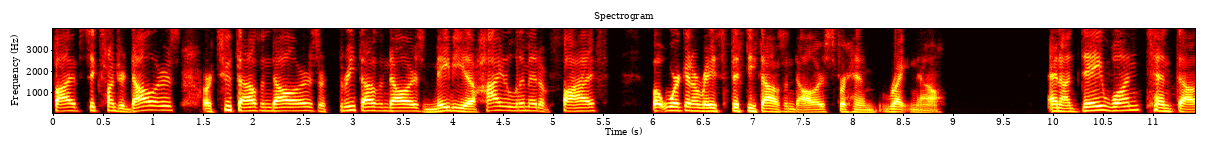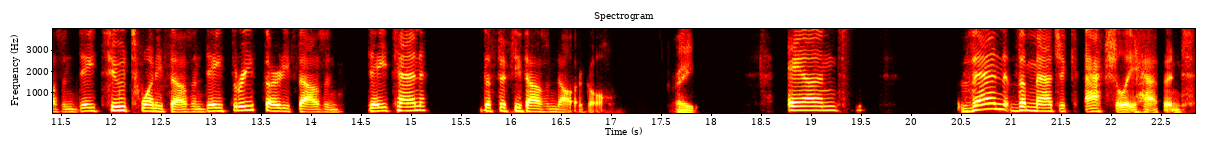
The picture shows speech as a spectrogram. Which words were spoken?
five, $600 or $2,000 or $3,000, maybe a high limit of five, but we're going to raise $50,000 for him right now. And on day one, 10,000, day two, 20,000, day three, 30,000, day 10, the $50,000 goal. Right. And then the magic actually happened.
